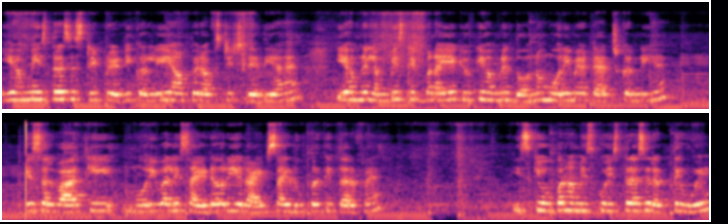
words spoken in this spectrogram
ये हमने इस तरह से स्ट्रिप रेडी कर ली, यहाँ पे रफ स्टिच दे दिया है। ये हमने लंबी स्ट्रिप बनाई है क्योंकि हमने दोनों मोरी में अटैच करनी है। ये सलवार की मोरी वाली साइड है और ये राइट साइड ऊपर की तरफ़ है। इसके ऊपर हम इसको इस तरह से रखते हुए,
